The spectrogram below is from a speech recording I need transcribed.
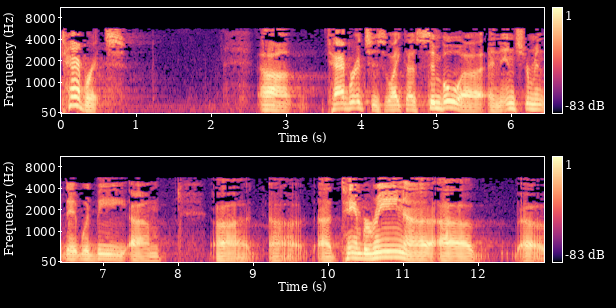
tabrets. Uh, tabrets is like a cymbal, uh, an instrument that would be um, uh, uh a tambourine uh, uh,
